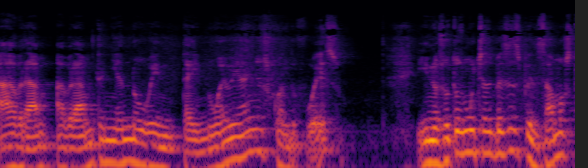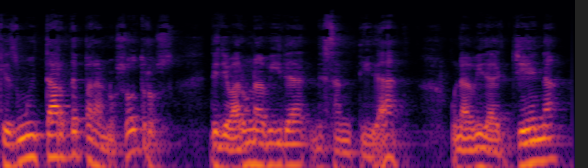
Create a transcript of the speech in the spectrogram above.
Abraham, Abraham tenía 99 años cuando fue eso. Y nosotros muchas veces pensamos que es muy tarde para nosotros de llevar una vida de santidad, una vida llena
